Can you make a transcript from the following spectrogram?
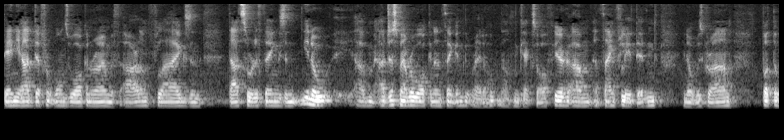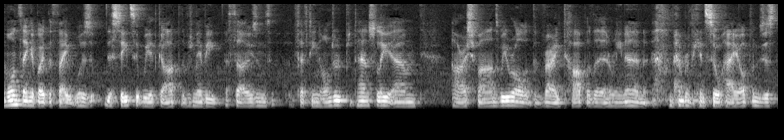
Then you had different ones walking around with Ireland flags and that sort of things and you know um, I just remember walking in thinking right I hope nothing kicks off here um, and thankfully it didn't you know it was grand. But the one thing about the fight was the seats that we had got there was maybe a thousand, fifteen hundred potentially um, Irish fans. We were all at the very top of the arena, and I remember being so high up and just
